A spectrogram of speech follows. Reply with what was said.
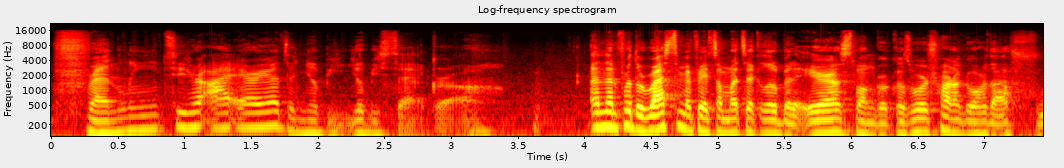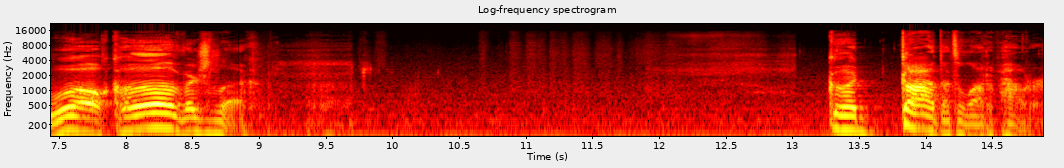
friendly to your eye area, then you'll be you'll be set, girl. And then for the rest of my face, I'm gonna take a little bit of Airspun, girl, because we're trying to go for that full coverage look. Good God, that's a lot of powder.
